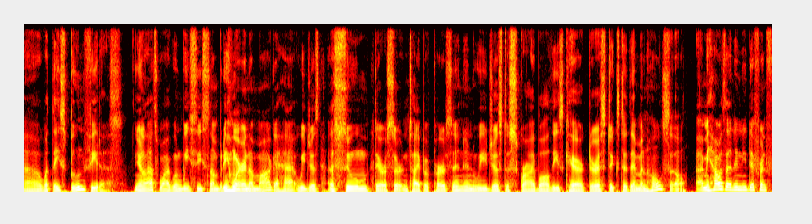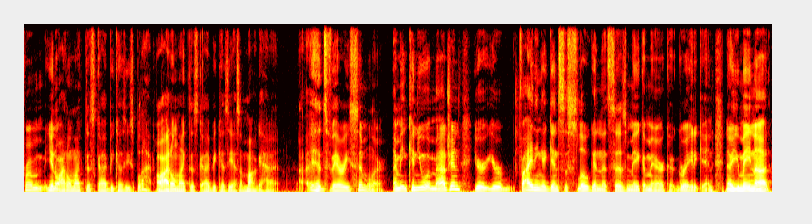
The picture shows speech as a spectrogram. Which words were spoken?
uh, what they spoon feed us. You know, that's why when we see somebody wearing a MAGA hat, we just assume they're a certain type of person and we just ascribe all these characteristics to them in wholesale. I mean, how is that any different from, you know, I don't like this guy because he's black. Oh, I don't like this guy because he has a MAGA hat. It's very similar. I mean, can you imagine? You're you're fighting against a slogan that says "Make America Great Again." Now, you may not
